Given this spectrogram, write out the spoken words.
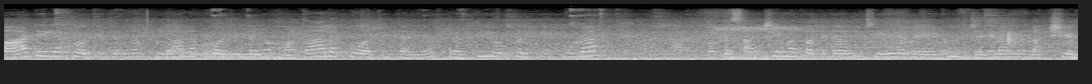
పార్టీలకు అతీతంగా కులాలకు అతీతంగా మతాలకు అతీతంగా ప్రతి ఒక్కరికి కూడా ఒక సంక్షేమ పథకాలు చేరవేయడం జగనన్న లక్ష్యం.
